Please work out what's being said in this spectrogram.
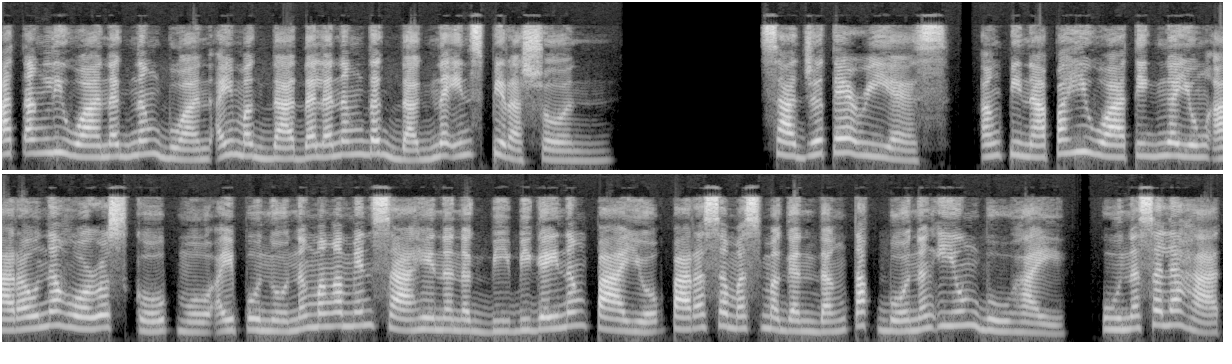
at ang liwanag ng buwan ay magdadala ng dagdag na inspirasyon. Sagittarius, ang pinapahiwatig ngayong araw na horoscope mo ay puno ng mga mensahe na nagbibigay ng payo para sa mas magandang takbo ng iyong buhay. Una sa lahat,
